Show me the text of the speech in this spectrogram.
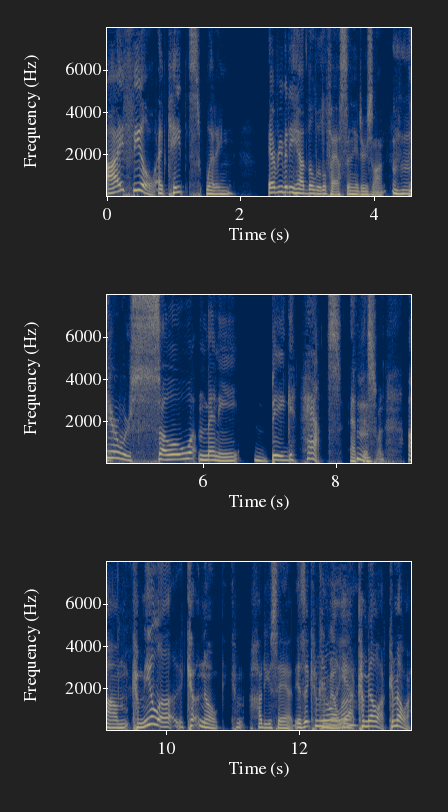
I feel at Kate's wedding, everybody had the little fascinators on. Mm-hmm. There were so many big hats at Hmm. this one. Um, Camilla, no, how do you say it? Is it Camilla? Camilla? Yeah, Camilla, Camilla.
